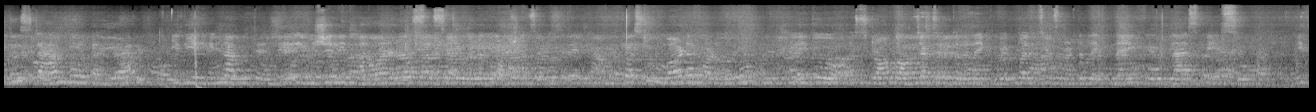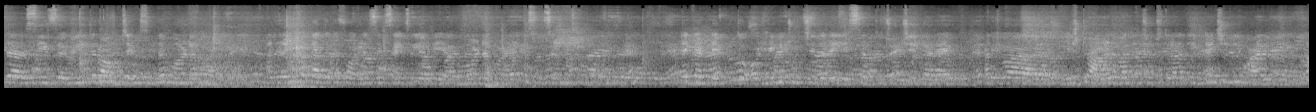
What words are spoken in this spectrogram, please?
ಇದು ಸ್ಟ್ಯಾಂಪ್ ಔಟ್ ಅಂತ ಇದು ಹೆಂಗಾಗುತ್ತೆ ಅಂದರೆ ಯೂಶಲಿ ಮರ್ಡರ್ ಸೂಸೈಡ್ಗಳಲ್ಲಿ ಆಪ್ಷನ್ಸ್ ಇರುತ್ತೆ. ಫಸ್ಟು ಮರ್ಡರ್ ಮಾಡೋದು ಇದು ಸ್ಟ್ರಾಂಗ್ ಆಬ್ಜೆಕ್ಟ್ಸ್ ಇರುತ್ತಲ್ಲ ಲೈಕ್ ವೆಪನ್ಸ್ ಯೂಸ್ ಮಾಡ್ತಾರೆ ಲೈಕ್ ನೈಫು ಗ್ಲಾಸ್ ಪೀಸು ಈ ಥರ ಸೀಸರ್ ಈ ಥರ ಆಬ್ಜೆಕ್ಟ್ಸಿಂದ ಮರ್ಡರ್ ಮಾಡ್ತಾರೆ. ಅದು ಹೆಂಗೆ ಗೊತ್ತಾಗುತ್ತೆ? ಫಾರೆನ್ಸಿಕ್ ಸೈನ್ಸಲ್ಲಿ ಅವ್ರು ಮರ್ಡರ್ ಮಾಡೋಕ್ಕೆ ಸೂಚನೆ ಮಾಡ್ತಾರೆ. ಲೈಕ್ ಆ ಡೆಪ್ತು ಅವ್ರು ಹೆಂಗೆ ಚುಚ್ಚಿದ್ದಾರೆ ಎಷ್ಟು ಚುಚ್ಚಿದ್ದಾರೆ, ಅಥವಾ ಎಷ್ಟು ಆಳವಾಗಿ ಚುಚ್ಚಿದ್ದಾರೆ, ಅದು ಇಂಟೆನ್ಷನ್ಲಿ ಮಾಡಿರ್ತಾರಲ್ಲ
